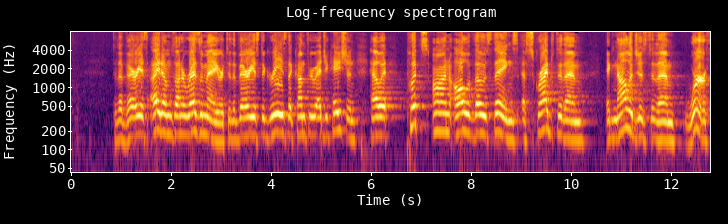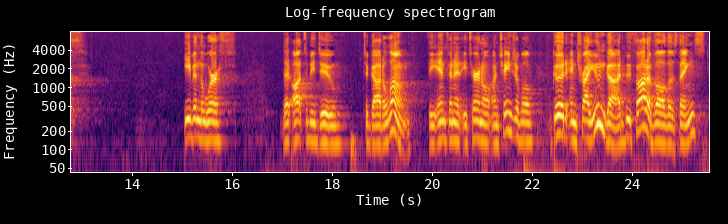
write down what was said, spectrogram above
to the various items on a resume or to the various degrees that come through education, how it puts on all of those things, ascribes to them, acknowledges to them worth, even the worth that ought to be due to God alone, the infinite, eternal, unchangeable, good, and triune God who thought of all those things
